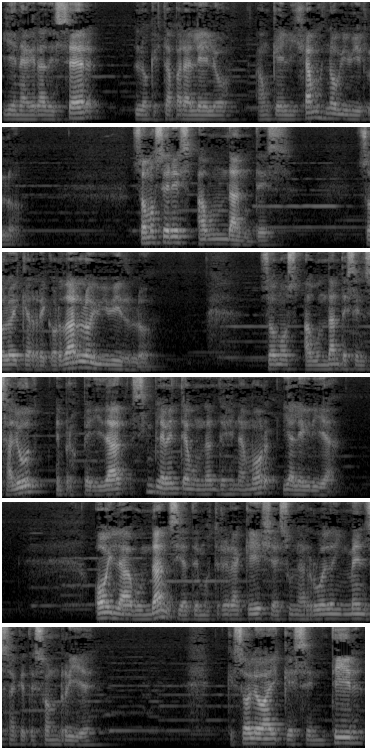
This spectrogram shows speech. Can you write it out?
y en agradecer lo que está paralelo, aunque elijamos no vivirlo. Somos seres abundantes, solo hay que recordarlo y vivirlo. Somos abundantes en salud, en prosperidad, simplemente abundantes en amor y alegría. Hoy la abundancia te mostrará que ella es una rueda inmensa que te sonríe, que solo hay que sentir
